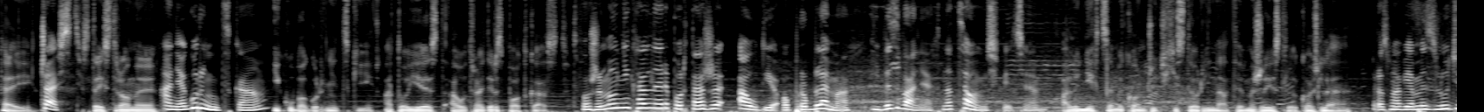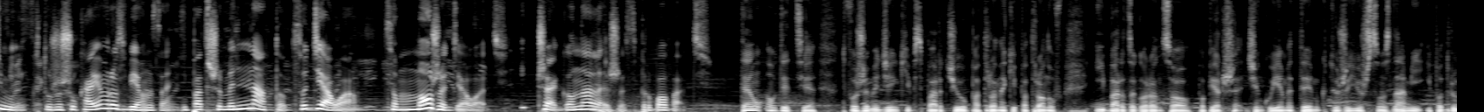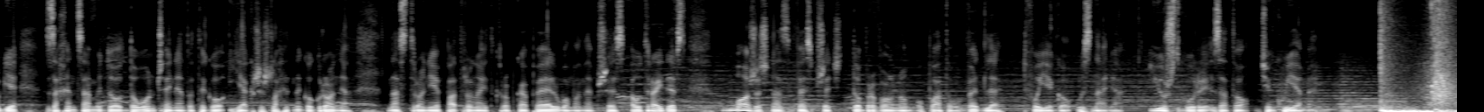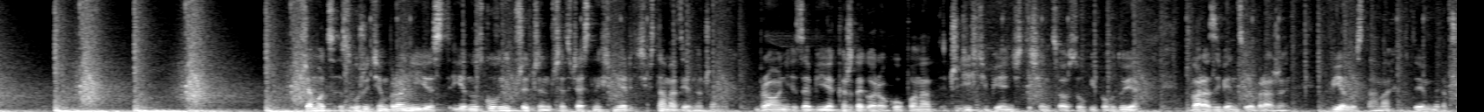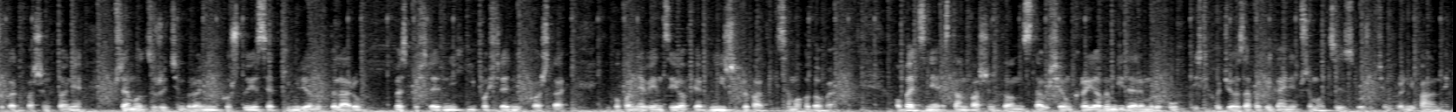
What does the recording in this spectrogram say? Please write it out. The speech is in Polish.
Hej. Cześć. Z tej strony Ania Górnicka i Kuba Górnicki, a to jest Outriders Podcast. Tworzymy unikalne reportaże audio o problemach i wyzwaniach na całym świecie. Ale nie chcemy kończyć historii na tym, że jest tylko źle. Rozmawiamy z ludźmi, którzy szukają rozwiązań i patrzymy na to, co działa, co może działać i czego należy spróbować. Tę audycję tworzymy dzięki wsparciu patronek i patronów i bardzo gorąco po pierwsze dziękujemy tym, którzy już są z nami i po drugie zachęcamy do dołączenia do tego jakże szlachetnego gronia. Na stronie patronite.pl łamane przez Outriders możesz nas wesprzeć dobrowolną opłatą wedle Twojego uznania. Już z góry za to dziękujemy. Przemoc z użyciem broni jest jedną z głównych przyczyn przedwczesnych śmierci w Stanach Zjednoczonych. Broń zabija każdego roku ponad 35 tysięcy osób i powoduje dwa razy więcej obrażeń. W wielu stanach, w tym przykład w Waszyngtonie, przemoc z użyciem broni kosztuje setki milionów dolarów w bezpośrednich i pośrednich kosztach i pochłania więcej ofiar niż wypadki samochodowe. Obecnie stan Waszyngton stał się krajowym liderem ruchu, jeśli chodzi o zapobieganie przemocy z użyciem broni palnej.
